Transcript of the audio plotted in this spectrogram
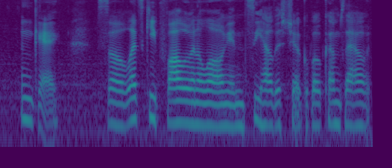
okay. So let's keep following along and see how this chocobo comes out.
